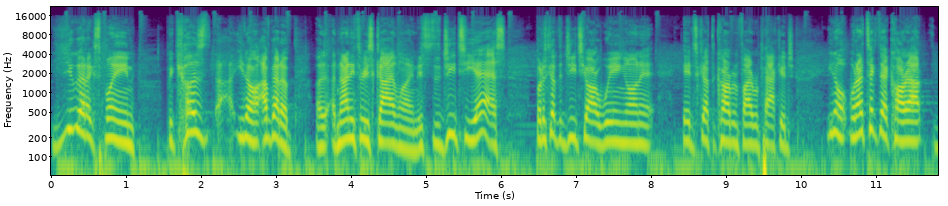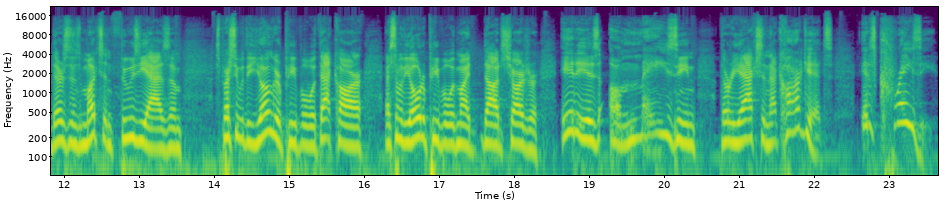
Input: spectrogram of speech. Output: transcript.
You got to explain because uh, you know I've got a, a a '93 Skyline. It's the GTS, but it's got the GTR wing on it. It's got the carbon fiber package. You know, when I take that car out, there's as much enthusiasm, especially with the younger people with that car, as some of the older people with my Dodge Charger. It is amazing the reaction that car gets. It is crazy.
